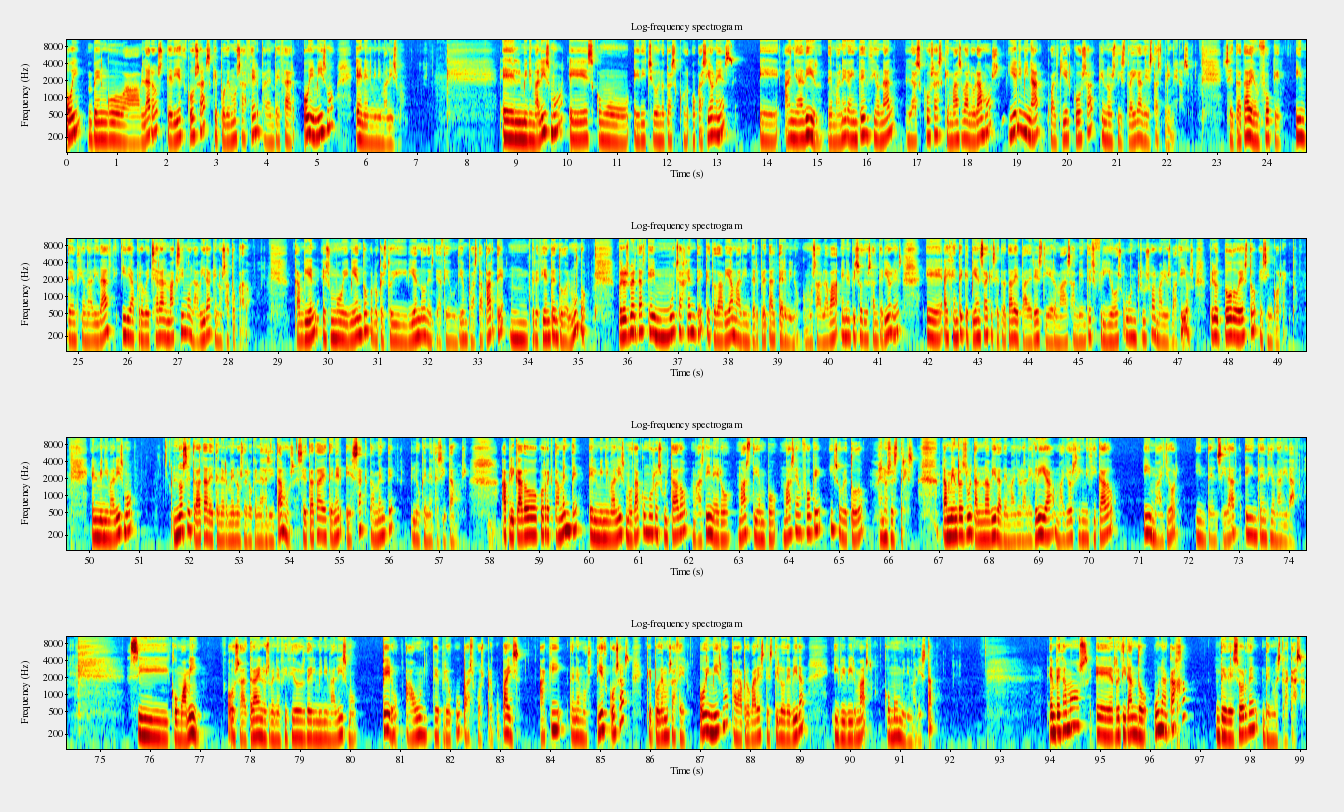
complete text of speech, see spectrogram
Hoy vengo a hablaros de 10 cosas que podemos hacer para empezar hoy mismo en el minimalismo. El minimalismo es, como he dicho en otras ocasiones, eh, añadir de manera intencional las cosas que más valoramos y eliminar cualquier cosa que nos distraiga de estas primeras. Se trata de enfoque, intencionalidad y de aprovechar al máximo la vida que nos ha tocado. También es un movimiento, por lo que estoy viendo desde hace un tiempo a esta parte, mm, creciente en todo el mundo. Pero es verdad que hay mucha gente que todavía malinterpreta el término. Como os hablaba en episodios anteriores, eh, hay gente que piensa que se trata de padres yermas, ambientes fríos o incluso armarios vacíos. Pero todo esto es incorrecto. El minimalismo no se trata de tener menos de lo que necesitamos, se trata de tener exactamente lo que necesitamos. Aplicado correctamente, el minimalismo da como resultado más dinero, más tiempo, más enfoque y sobre todo menos estrés. También resulta en una vida de mayor alegría, mayor significado y mayor intensidad e intencionalidad. Si, como a mí, os atraen los beneficios del minimalismo, pero aún te preocupas o os preocupáis Aquí tenemos 10 cosas que podemos hacer hoy mismo para probar este estilo de vida y vivir más como un minimalista. Empezamos eh, retirando una caja de desorden de nuestra casa.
